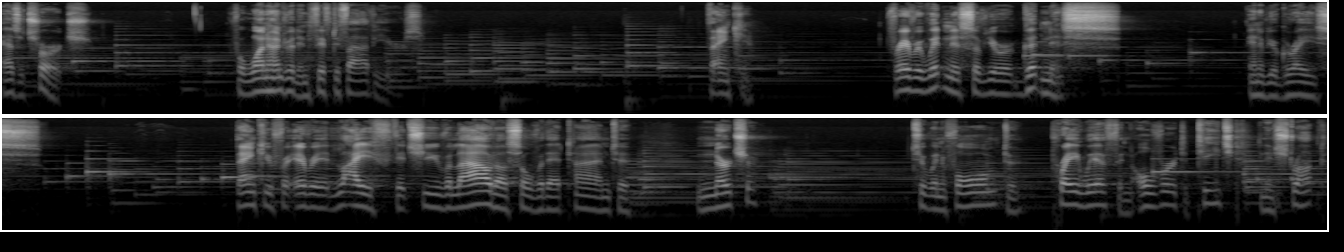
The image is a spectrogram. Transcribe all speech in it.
as a church for 155 years. Thank you for every witness of your goodness and of your grace. Thank you for every life that you've allowed us over that time to nurture, to inform, to pray with and over, to teach and instruct.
